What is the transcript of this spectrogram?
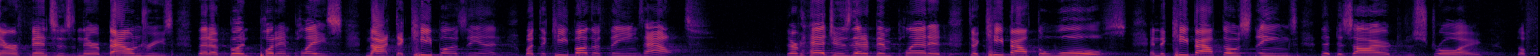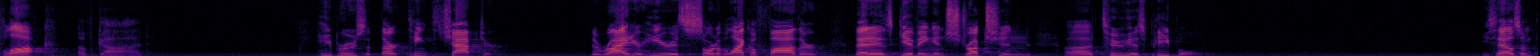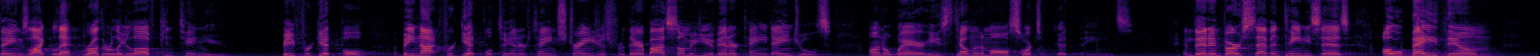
There are fences and there are boundaries that have been put in place not to keep us in, but to keep other things out. There are hedges that have been planted to keep out the wolves and to keep out those things that desire to destroy the flock of God. Hebrews, the 13th chapter, the writer here is sort of like a father that is giving instruction uh, to his people. He tells them things like, Let brotherly love continue. Be forgetful, be not forgetful to entertain strangers, for thereby some of you have entertained angels unaware. He's telling them all sorts of good things. And then in verse 17, he says, Obey them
